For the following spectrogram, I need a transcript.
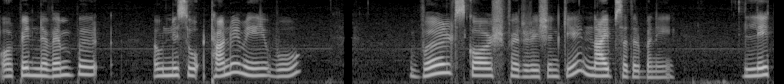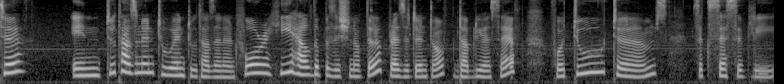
اور پھر نومبر انیس سو اٹھانوے میں وہ ورلڈ اسکواش فیڈریشن کے نائب صدر بنے۔ Later in 2002 and 2004 he held the position of the president of W S F for two terms successively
